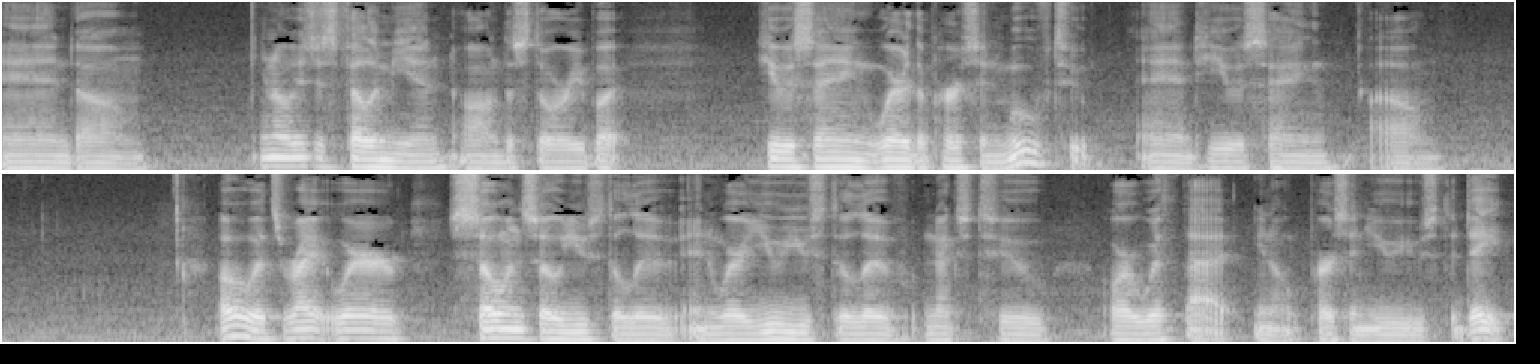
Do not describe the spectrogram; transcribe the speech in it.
and um, you know he's just filling me in on the story. But he was saying where the person moved to, and he was saying, um, "Oh, it's right where so and so used to live, and where you used to live next to." or with that you know person you used to date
